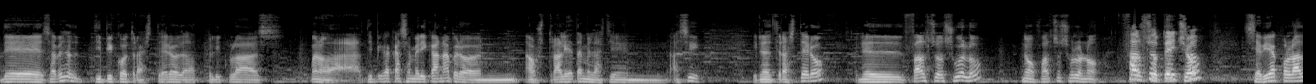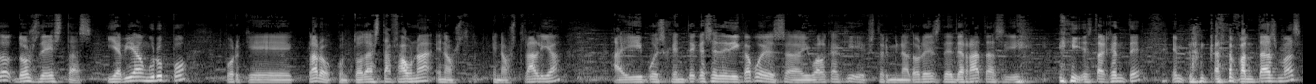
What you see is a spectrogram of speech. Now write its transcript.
de, ¿sabes? El típico trastero de las películas... Bueno, la típica casa americana, pero en Australia también las tienen así. Y en el trastero, en el falso suelo... No, falso suelo no. Falso techo. Se había colado dos de estas. Y había un grupo, porque, claro, con toda esta fauna en, Aust- en Australia hay pues gente que se dedica pues a- igual que aquí exterminadores de, de ratas y, esta gente en plan fantasmas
